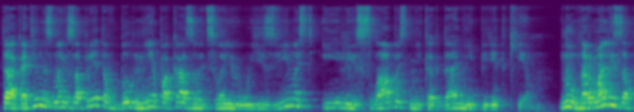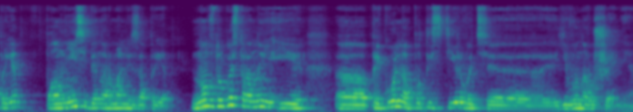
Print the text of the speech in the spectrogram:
Так, один из моих запретов был не показывать свою уязвимость или слабость никогда ни перед кем. Ну, нормальный запрет, вполне себе нормальный запрет. Но, с другой стороны, и э, прикольно потестировать э, его нарушения.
